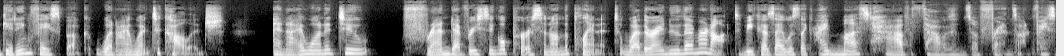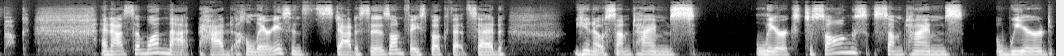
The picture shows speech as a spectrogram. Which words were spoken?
getting Facebook when I went to college and I wanted to friend every single person on the planet, whether I knew them or not, because I was like, I must have thousands of friends on Facebook. And as someone that had hilarious statuses on Facebook that said, you know, sometimes lyrics to songs, sometimes weird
